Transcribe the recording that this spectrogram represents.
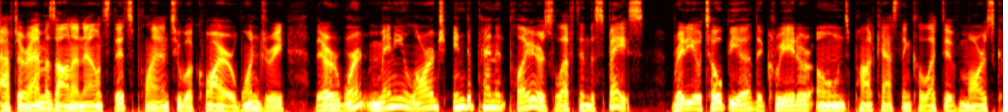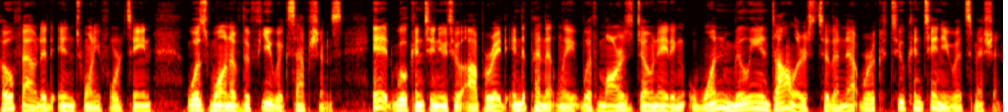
After Amazon announced its plan to acquire Wondery, there weren't many large independent players left in the space. Radiotopia, the creator owned podcasting collective Mars co founded in 2014, was one of the few exceptions. It will continue to operate independently, with Mars donating $1 million to the network to continue its mission.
